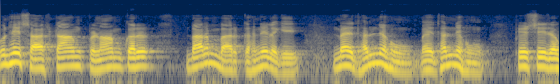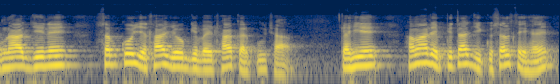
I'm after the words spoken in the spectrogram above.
उन्हें साष्टांग प्रणाम कर बारंबार कहने लगे, मैं धन्य हूँ, मैं धन्य हूँ। फिर श्री रघुनाथ जी ने सबको यथा योग्य बैठा कर पूछा, कहिए, हमारे पिताजी कुशल से हैं?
